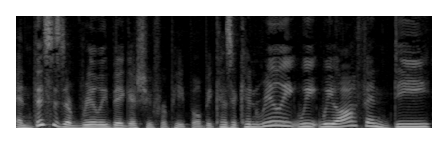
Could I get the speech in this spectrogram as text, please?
And this is a really big issue for people because it can really, we, we often de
